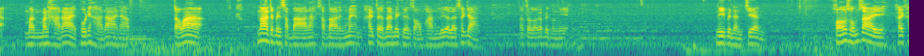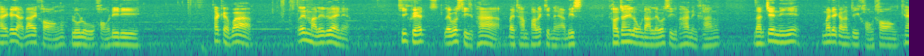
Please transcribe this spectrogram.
อะมันมันหาได้ พวกนี้หาได้นะครับ แต่ว่าน่าจะเป็นสัปดาห์นะ สัปดาห์หนึ่งไม่ให้เติมได้ไม่เกิน 2,000 หรืออะไรสักอย่าง แล้วตัวเราก็เป็นตรงนี้ นี่เป็นดันเจียน ของสมใส่ใครๆก็อยากได้ของหรูๆของดีๆ ถ้าเกิดว่าเล่นมาเรื่อยๆเนี่ย ที่เควสเลเวล45 ไปทำภารกิจในอบิสเขาจะให้ลงดันเลเวล45หนึ่งครั้ง ดันเจียนนี้ไม่ได้การันตีของทอง แค่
